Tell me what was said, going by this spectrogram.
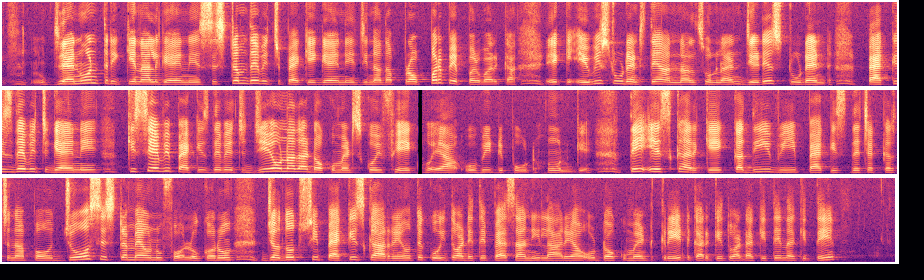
ਜੈਨੂਅਨ ਤਰੀਕੇ ਨਾਲ ਗਏ ਨੇ ਸਿਸਟਮ ਦੇ ਵਿੱਚ ਪੈ ਕੇ ਗਏ ਨੇ, ਜਿਨ੍ਹਾਂ ਦਾ ਪ੍ਰੋਪਰ ਪੇਪਰ ਵਰਕ ਆ, ਇੱਕ ਇਹ ਵੀ ਸਟੂਡੈਂਟਸ ਧਿਆਨ ਨਾਲ ਸੁਣ ਲੈਣ, ਜਿਹੜੇ ਸਟੂਡੈਂਟ ਪੈਕੇਜ ਦੇ ਵਿੱਚ ਗਏ ਨੇ ਕਿਸੇ ਵੀ ਪੈਕੇਜ ਦੇ ਵਿੱਚ ਜੇ ਉਹਨਾਂ ਦਾ ਡਾਕੂਮੈਂਟਸ ਕੋਈ ਫੇਕ ਹੋਇਆ, ਉਹ ਵੀ ਡਿਪੋਰਟ ਹੋਣਗੇ। ਤੇ ਇਸ ਕਰਕੇ ਕਦੀ ਵੀ ਪੈਕੇਜ ਦੇ ਚੱਕਰ 'ਚ ਨਾ ਪਾਓ। ਜੋ ਸਿਸਟਮ ਹੈ, ਉਹਨੂੰ ਫੋਲੋ ਕਰੋ। ਜਦੋਂ ਤੁਸੀਂ ਪੈਕੇਜ ਕਰ ਰਹੇ ਹੋ ਤੇ ਕੋਈ ਤੁਹਾਡੇ ਤੇ ਪੈਸਾ ਨਹੀਂ ਲਾ ਰਿਹਾ, ਉਹ ਡਾਕੂਮੈਂਟ ਕ੍ਰੀਏਟ ਕਰਕੇ ਤੁਹਾਡਾ ਕਿਤੇ ਨਾ ਕਿਤੇ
